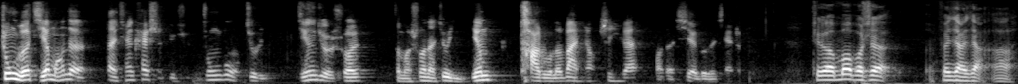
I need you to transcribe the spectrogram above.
中俄结盟的那天开始，就是中共就是已经就是说怎么说呢，就已经踏入了万丈深渊。好的，谢谢各位先生。这个莫博士分享一下啊。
